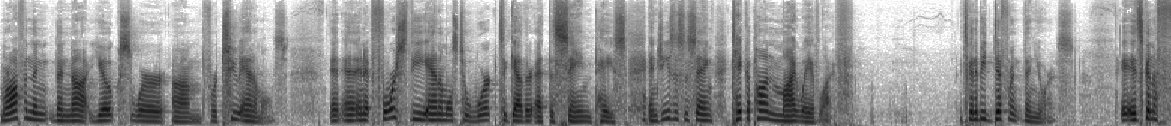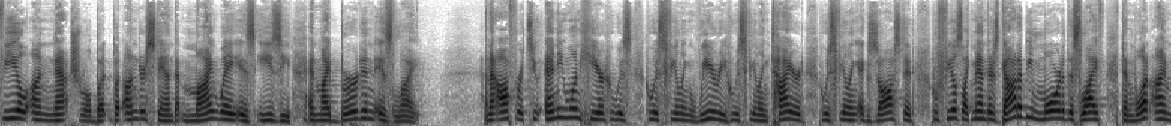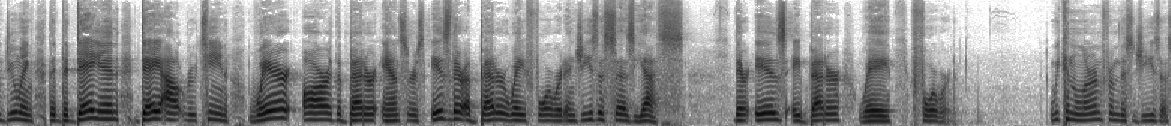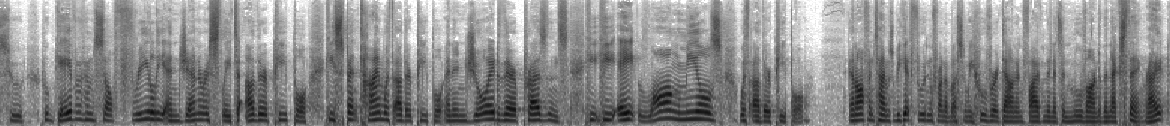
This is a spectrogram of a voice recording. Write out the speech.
More often than, than not, yokes were um, for two animals. And, and, and, it forced the animals to work together at the same pace. And Jesus is saying, Take upon my way of life. It's going to be different than yours. It's going to feel unnatural, but, but understand that my way is easy and my burden is light. And I offer it to anyone here who is, who is feeling weary, who is feeling tired, who is feeling exhausted, who feels like, man, there's got to be more to this life than what I'm doing, the, the day in, day out routine. Where are the better answers? Is there a better way forward? And Jesus says, yes, there is a better way forward we can learn from this Jesus who, who gave of himself freely and generously to other people. He spent time with other people and enjoyed their presence. He, he ate long meals with other people. And oftentimes we get food in front of us and we hoover it down in five minutes and move on to the next thing, right?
